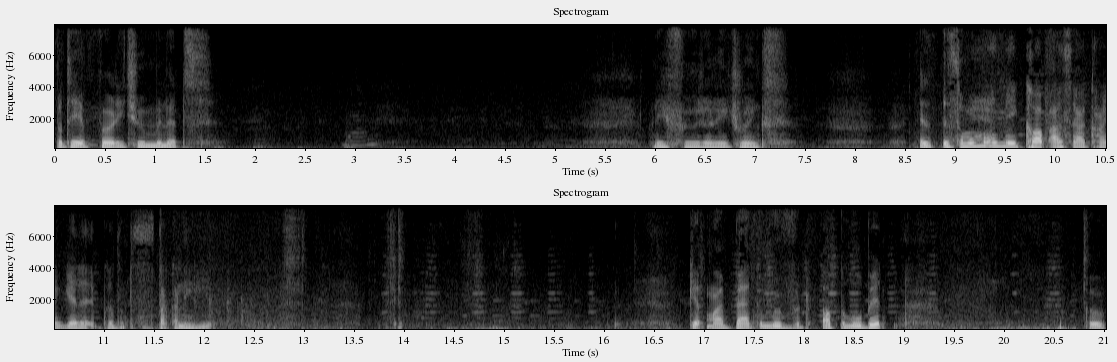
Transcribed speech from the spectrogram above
But they have 32 minutes. I need food, I need drinks. If, if someone hands me a cup, I say I can't get it because I'm stuck on heat. Get my back and move it up a little bit. Go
